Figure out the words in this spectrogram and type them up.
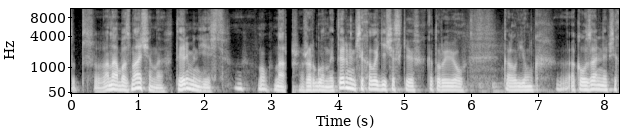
Вот, она обозначена, термин есть, ну, наш жаргонный термин психологический, который вел Карл Юнг, а каузальная псих...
